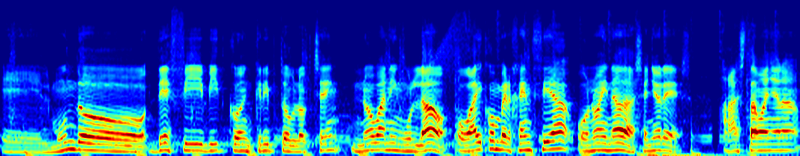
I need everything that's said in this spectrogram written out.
el mundo DeFi, Bitcoin, cripto, blockchain no va a ningún lado. O hay convergencia o no hay nada, señores. Hasta mañana.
